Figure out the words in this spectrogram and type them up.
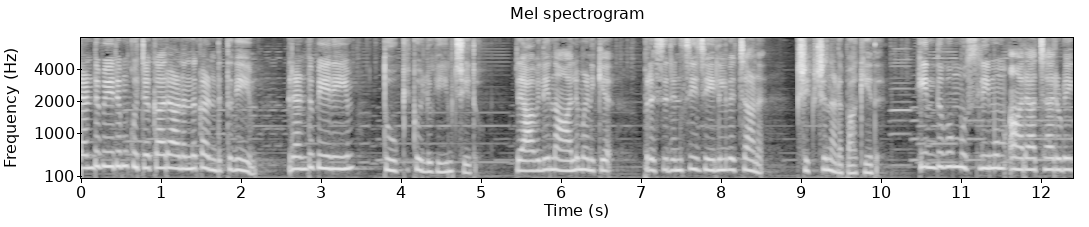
രണ്ടുപേരും കുറ്റക്കാരാണെന്ന് കണ്ടെത്തുകയും രണ്ടുപേരെയും തൂക്കിക്കൊല്ലുകയും ചെയ്തു. രാവിലെ നാലു മണിക്ക് പ്രസിഡൻസി ജയിലിൽ വെച്ചാണ് ശിക്ഷ നടപ്പാക്കിയത്. ഹിന്ദുവും മുസ്ലിമും ആരാച്ചാരുടെ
